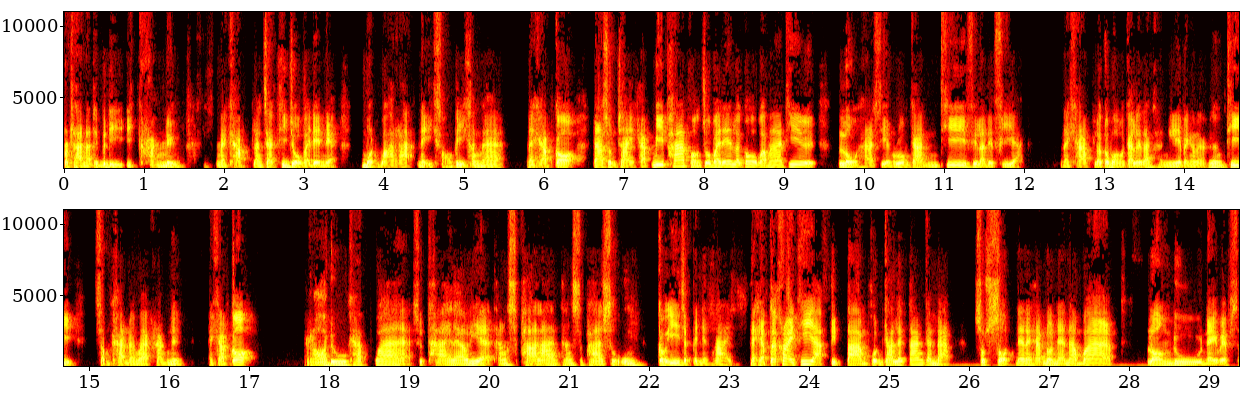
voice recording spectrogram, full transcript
ประธานาธิบดีอีกครั้งหนึ่งนะครับ หลังจากที่โจไบเดนเนี่ยหมดวาระในอีกสองปีข้างหน้า นะครับก็น่าสนใจครับ มีภาพของโจไบเดนแล้วก็โอบามาที่ลงหาเสียงร่วมกันที่ฟิลาเดลเฟียนะครับแล้วก็บอกว่าการเลือกตั้งครั้งนี้เป็นการเลือกตั้งที่สำคัญมากๆครั้งหนึ่งนะครับ ก็รอดูครับว่าสุดท้ายแล้วเนี่ย ทั้งสภาล่างทั้งสภาสูงเก้าอี้จะเป็นอย่างไรนะครับ ถ้าใครที่อยากติดตามผลการเลือกตั้งกันแบบสดๆเนี่ยนะครับนนแนะนำว่าลองดูในเว็บไซ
